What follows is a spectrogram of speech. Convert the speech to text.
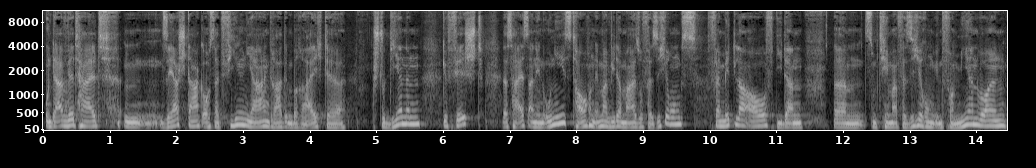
Und da wird halt ähm, sehr stark auch seit vielen Jahren gerade im Bereich der Studierenden gefischt. Das heißt, an den Unis tauchen immer wieder mal so Versicherungsvermittler auf, die dann ähm, zum Thema Versicherung informieren wollen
